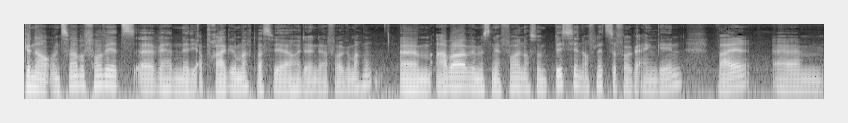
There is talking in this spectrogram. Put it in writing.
Genau, und zwar bevor wir jetzt, äh, wir hatten ja die Abfrage gemacht, was wir heute in der Folge machen. Ähm, aber wir müssen ja vorher noch so ein bisschen auf letzte Folge eingehen, weil ähm,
